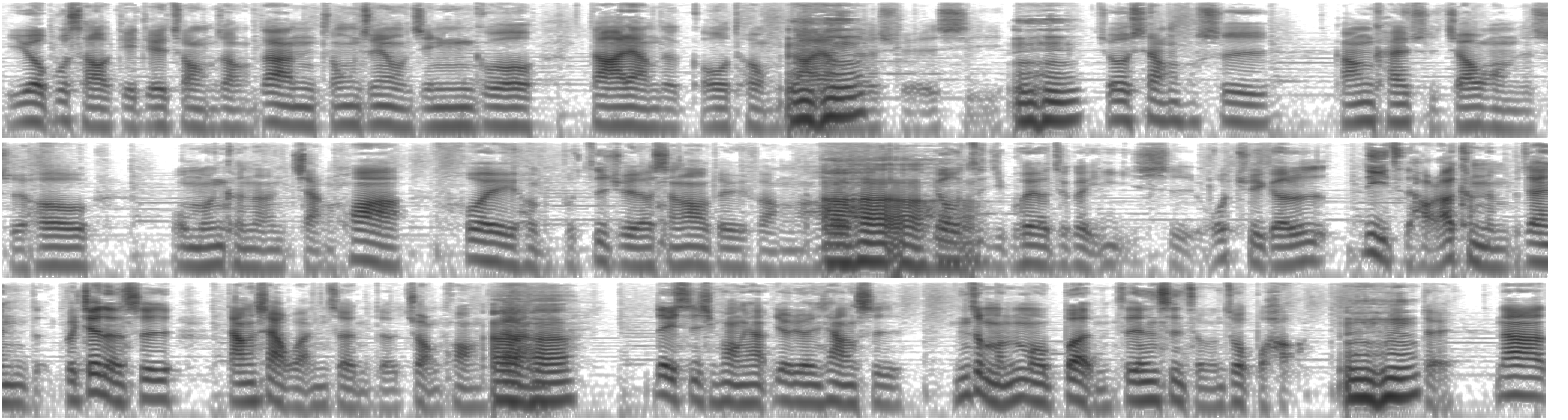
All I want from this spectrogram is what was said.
也有不少跌跌撞撞，但中间有经历过大量的沟通、大量的学习，嗯哼，就像是刚开始交往的时候。我们可能讲话会很不自觉的伤到对方，然后又自己不会有这个意识。Uh huh, uh huh. 我举个例子好了，他可能不见得不见得是当下完整的状况，但类似情况下又有点像是你怎么那么笨，这件事怎么做不好？嗯哼、uh，huh. 对。那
